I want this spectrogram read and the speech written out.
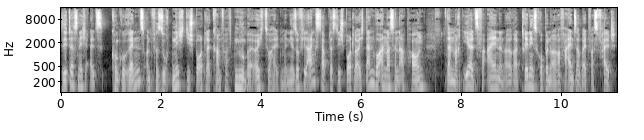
seht das nicht als Konkurrenz und versucht nicht, die Sportler krampfhaft nur bei euch zu halten. Wenn ihr so viel Angst habt, dass die Sportler euch dann woanders hin abhauen, dann macht ihr als Verein in eurer Trainingsgruppe, in eurer Vereinsarbeit was falsch.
